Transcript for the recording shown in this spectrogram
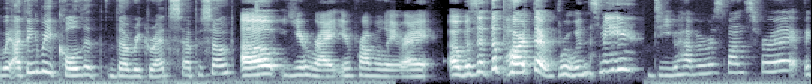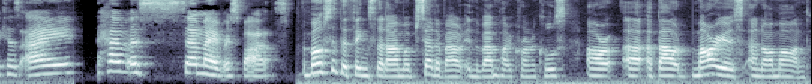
we, I think we called it the regrets episode. Oh, you're right. You're probably right. Oh, was it the part that ruins me? Do you have a response for it? Because I have a semi response. Most of the things that I'm upset about in the Vampire Chronicles are uh, about Marius and Armand.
